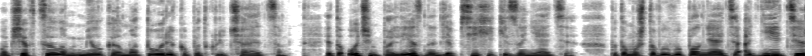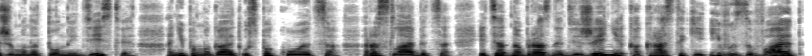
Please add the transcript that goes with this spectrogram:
вообще в целом мелкая моторика подключается. Это очень полезно для психики занятие, потому что вы выполняете одни и те же монотонные действия, они помогают успокоиться, расслабиться. Эти однообразные движения как раз-таки и вызывают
